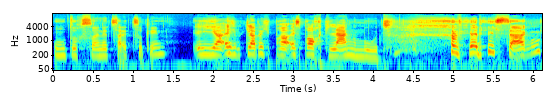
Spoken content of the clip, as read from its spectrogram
um durch so eine Zeit zu gehen? Ja, ich glaube, bra es braucht Langmut, würde ich sagen.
